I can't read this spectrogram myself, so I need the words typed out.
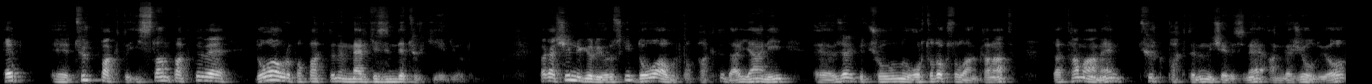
hep e, Türk Paktı, İslam Paktı ve Doğu Avrupa Paktı'nın merkezinde Türkiye diyordum. Fakat şimdi görüyoruz ki Doğu Avrupa Paktı da yani e, özellikle çoğunluğu Ortodoks olan kanat da tamamen Türk Paktı'nın içerisine angaje oluyor.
